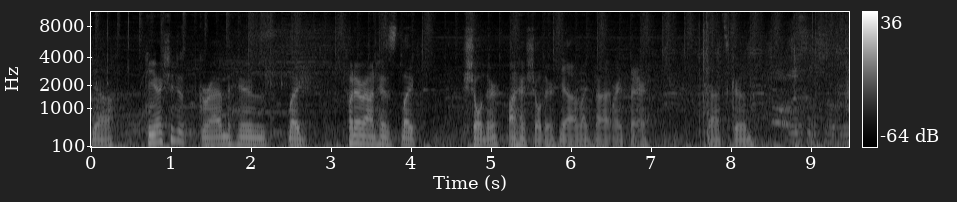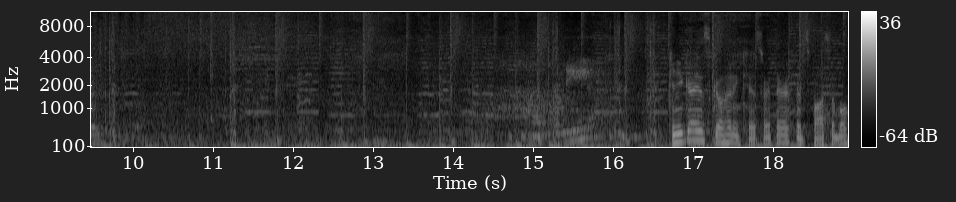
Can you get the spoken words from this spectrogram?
Yeah. Can you actually just grab his, like, put it around his, like, shoulder? On his shoulder. Yeah, like that right there. That's good. Oh, this is so good. Me, Can you guys go ahead and kiss right there if it's possible?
